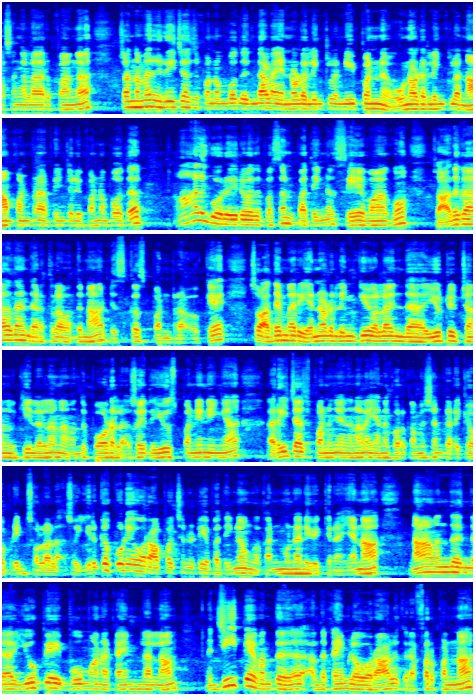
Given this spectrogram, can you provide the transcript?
பசங்களாம் இருப்பாங்க. ஸோ அந்த மாதிரி ரீசார்ஜ் பண்ணும்போது இருந்தாலும் என்னோட லிங்க்ல நீ பண்ணு உன்னோட லிங்க்ல நான் பண்ணுறேன் அப்படின்னு சொல்லி பண்ணும்போது ஆளுக்கு ஒரு இருபது பர்சன்ட் பார்த்தீங்கன்னா சேவ் ஆகும். ஸோ அதுக்காக தான் இந்த இடத்துல வந்து நான் டிஸ்கஸ் பண்ணுறேன் ஓகே ஸோ அதே மாதிரி என்னோட லிங்க்கையும் எல்லாம் இந்த யூடியூப் சேனல் கீழெல்லாம் நான் வந்து போடலை. ஸோ இதை யூஸ் பண்ணி நீங்கள் ரீசார்ஜ் பண்ணுங்கள் இதனால் எனக்கு ஒரு கமிஷன் கிடைக்கும் அப்படின்னு சொல்லலை. ஸோ இருக்கக்கூடிய ஒரு ஆப்பர்ச்சுனிட்டியை பார்த்தீங்கன்னா உங்கள் கண் முன்னாடி வைக்கிறேன். ஏன்னா நான் வந்து இந்த யூபிஐ பூமான டைம்லலாம் ஜிபே வந்து அந்த டைமில் ஒரு ஆளுக்கு ரெஃபர் பண்ணால்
